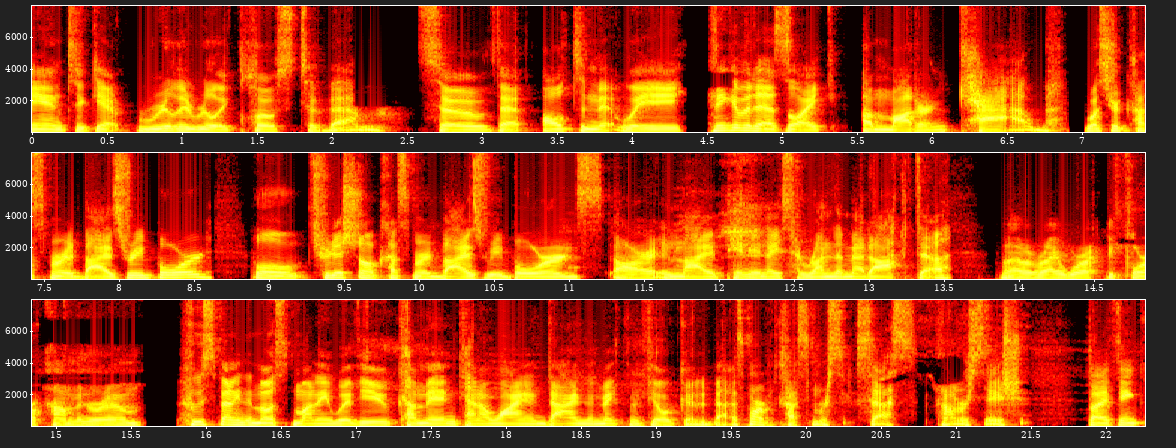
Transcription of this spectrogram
and to get really, really close to them so that ultimately think of it as like a modern cab. What's your customer advisory board? Well, traditional customer advisory boards are, in my opinion, I used to run them at Okta where I worked before Common Room. Who's spending the most money with you? Come in, kind of wine and dine and make them feel good about it. It's more of a customer success conversation. But I think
